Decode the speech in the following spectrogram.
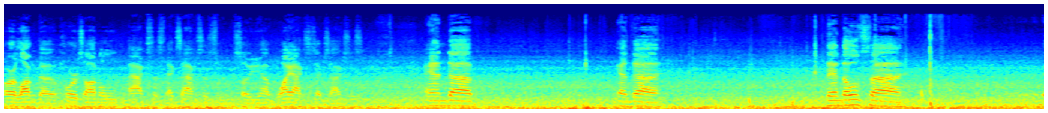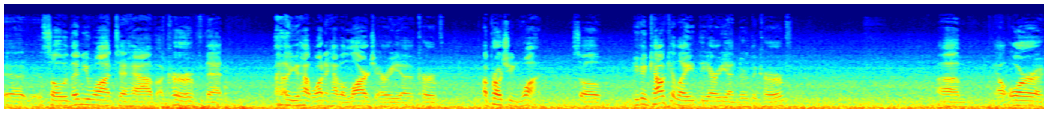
or along the horizontal axis, x-axis. So you have y-axis, x-axis, and uh, and uh, then those. Uh, uh, so then you want to have a curve that you have want to have a large area curve approaching one. So you can calculate the area under the curve, um, or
